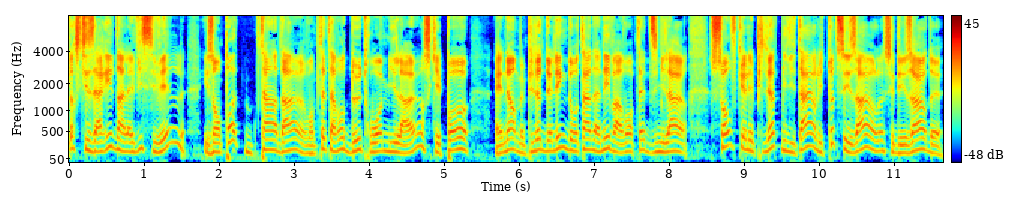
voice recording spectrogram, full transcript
lorsqu'ils arrivent dans la vie civile, ils ont pas tant d'heures, ils vont peut-être avoir 2 3 000 heures, ce qui est pas énorme. Un pilote de ligne d'autant d'années va avoir peut-être 10 000 heures. Sauf que le pilote militaire, lui, toutes ces heures, c'est des heures de,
